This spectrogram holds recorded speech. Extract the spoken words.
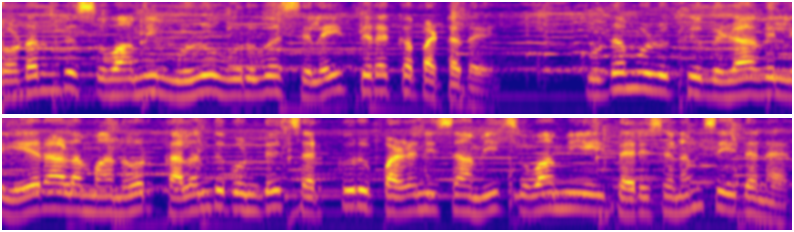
தொடர்ந்து சுவாமி முழு உருவ சிலை திறக்கப்பட்டது. குடமுழுக்கு விழாவில் ஏராளமானோர் கலந்து கொண்டு சர்க்குரு பழனிசாமி சுவாமியை தரிசனம் செய்தனர்.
